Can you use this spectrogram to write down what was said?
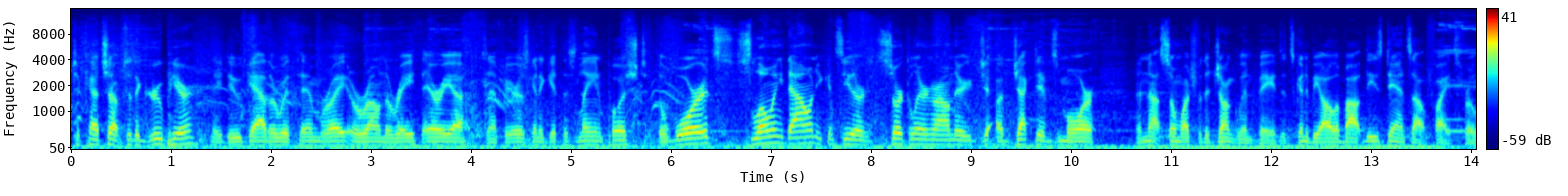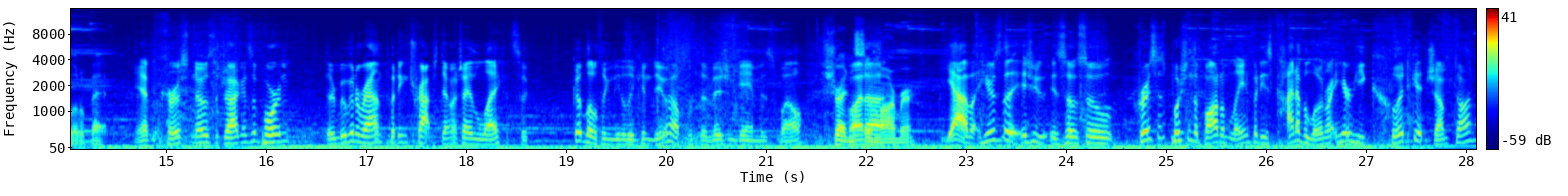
to catch up to the group here. They do gather with him right around the Wraith area. Zamphira is going to get this lane pushed. The wards slowing down. You can see they're circling around their objectives more and not so much for the jungle invades. It's going to be all about these dance out fights for a little bit. Yep, Curse knows the dragon's important. They're moving around, putting traps down, which I like. It's a good little thing Nidalee can do, help with the vision game as well. Shredding but, some uh, armor. Yeah, but here's the issue. Is so so Cris is pushing the bottom lane, but he's kind of alone right here. He could get jumped on,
